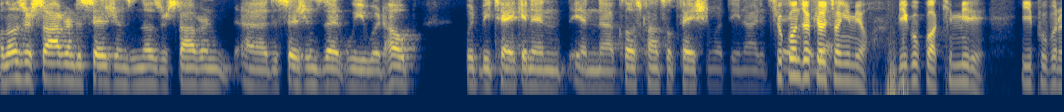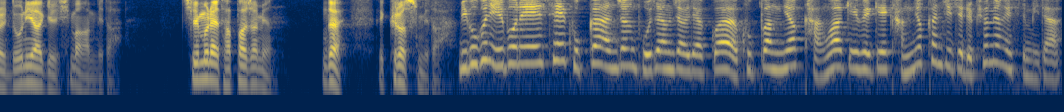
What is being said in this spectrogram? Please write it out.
Well, those are sovereign decisions, and those are sovereign uh, decisions that we would hope would be taken in in uh, close consultation with the United States. 주권적 결정이며 미국과 긴밀히 이 부분을 논의하길 희망합니다. 질문에 답하자면 네, 그렇습니다. 미국은 일본의 새 국가 안전 보장 전략과 국방력 강화 계획에 강력한 지지를 표명했습니다.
